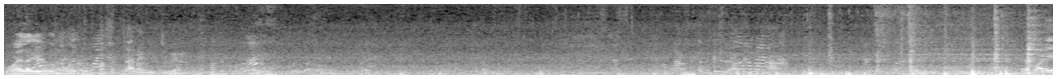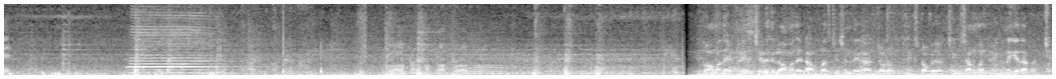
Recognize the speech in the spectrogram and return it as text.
ভয় লাগে এভাবে মোবাইল তো আমাদের ট্রেন ছেড়ে দিল আমাদের ডালখোলা স্টেশন থেকে আর চলো নেক্সট স্টপেজ হচ্ছে কিষানগঞ্জ, এখানে গিয়ে দেখা হচ্ছে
